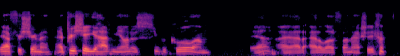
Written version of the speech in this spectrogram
Yeah, for sure, man. I appreciate you having me on. It was super cool. Um, yeah, I had, I had a lot of fun actually.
